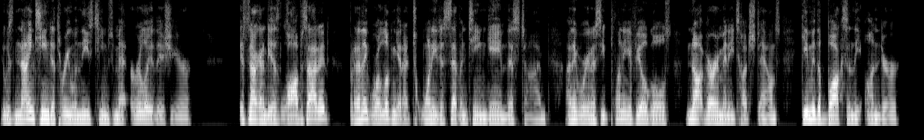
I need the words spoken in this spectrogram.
It was 19 to 3 when these teams met earlier this year. It's not going to be as lopsided, but I think we're looking at a 20 to 17 game this time. I think we're going to see plenty of field goals, not very many touchdowns. Give me the Bucs and the under.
